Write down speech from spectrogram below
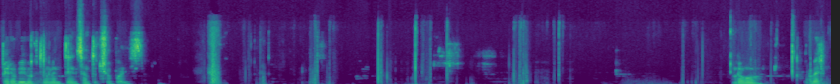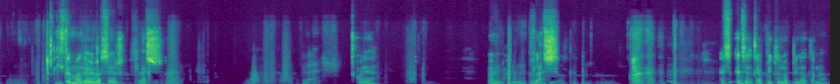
Pero vivo actualmente en Santo Chópolis. Luego, a ver, el tema de hoy va a ser Flash. Flash. ¿O ya? En el Bueno, Flash. Es, es el capítulo piloto, ¿no?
